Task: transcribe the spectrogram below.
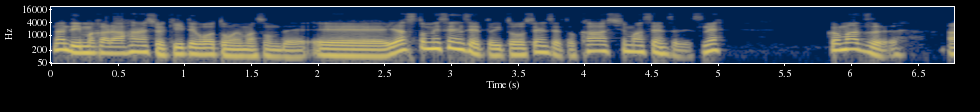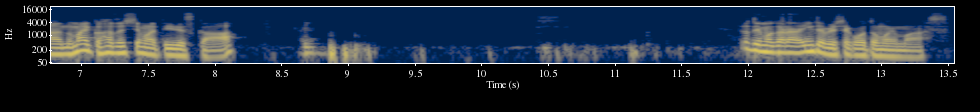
なんで今から話を聞いていこうと思いますので、えー、安富先生と伊藤先生と川島先生ですね。これまずあのマイク外してもらっていいですか？はい。ちょっと今からインタビューしていこうと思います。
